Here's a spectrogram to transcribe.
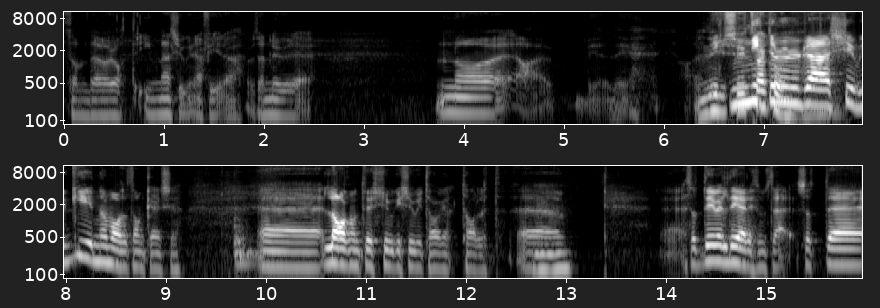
som det har rått innan 2004, utan nu är det nå, ja, det, ja, Ny situation. 1920 normaltillstånd kanske. Eh, lagom till 2020-talet. Eh, Mm. Så det är väl det liksom så här. Så, att, eh,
